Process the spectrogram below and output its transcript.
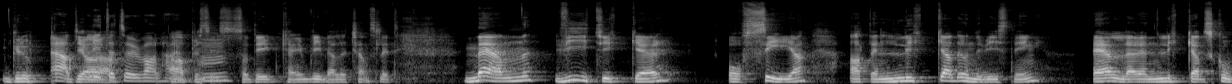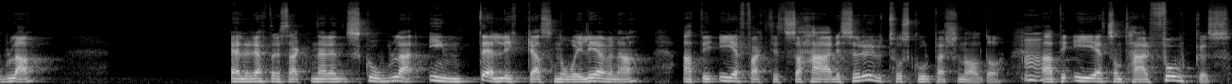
grupp Ja, att göra. litet urval här. Ja, precis. Mm. Så det kan ju bli väldigt känsligt. Men vi tycker och se att en lyckad undervisning eller en lyckad skola eller rättare sagt när en skola inte lyckas nå eleverna att det är faktiskt så här det ser ut hos skolpersonal då. Mm. Att det är ett sånt här fokus.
